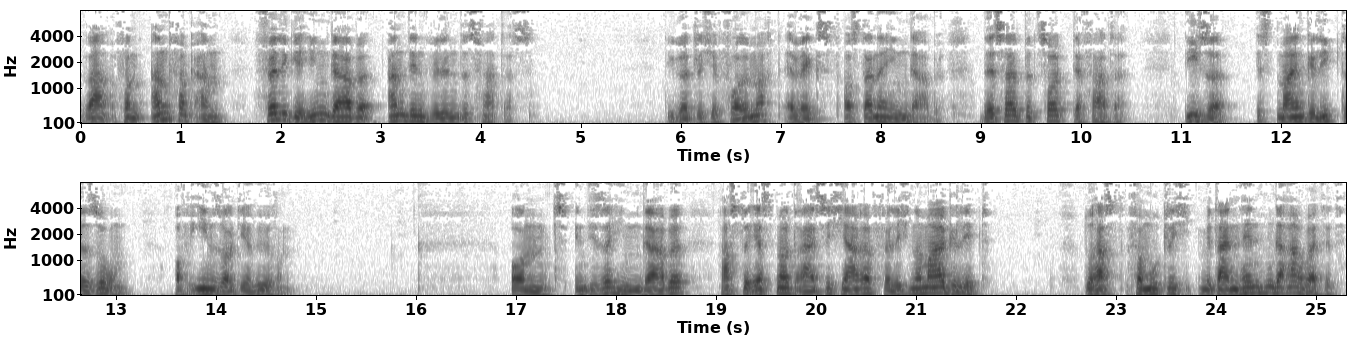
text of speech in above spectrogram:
war von Anfang an völlige Hingabe an den Willen des Vaters. Die göttliche Vollmacht erwächst aus deiner Hingabe. Deshalb bezeugt der Vater, dieser ist mein geliebter Sohn, auf ihn sollt ihr hören. Und in dieser Hingabe hast du erstmal 30 Jahre völlig normal gelebt. Du hast vermutlich mit deinen Händen gearbeitet,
